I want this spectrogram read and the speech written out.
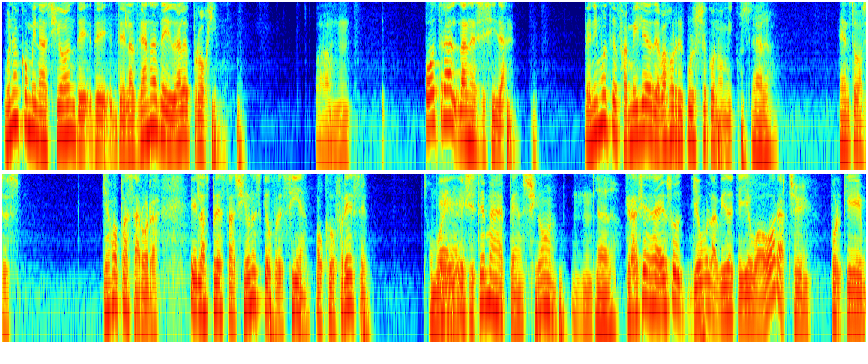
Una combinación de, de- de las ganas de ayudar al prójimo. Wow. Otra, la necesidad. Venimos de familias de bajos recursos económicos. Claro. Entonces, ¿qué va a pasar ahora? Eh, las prestaciones que ofrecían o que ofrecen, Son eh, buenas. el sistema de pensión. Claro. gracias a eso llevo la vida que llevo ahora. Sí. porque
